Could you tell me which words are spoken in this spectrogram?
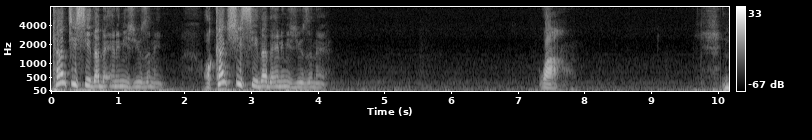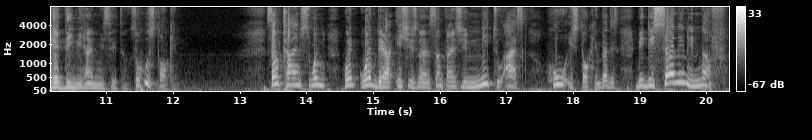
Can't you see that the enemy is using him, or can't she see that the enemy is using her?" Wow. Get thee behind me, Satan. So who's talking? Sometimes when, when, when there are issues, uh, sometimes you need to ask who is talking. That is, be discerning enough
